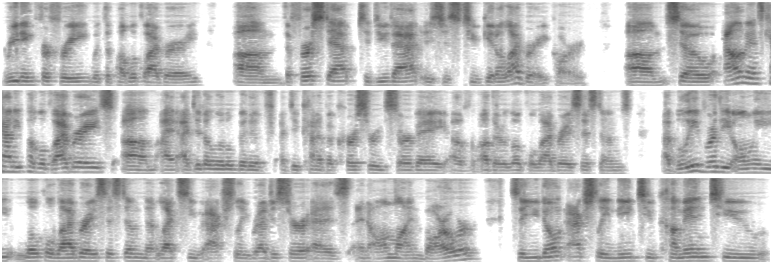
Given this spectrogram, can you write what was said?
reading for free with the public library. Um, the first step to do that is just to get a library card. Um, so Alamance County Public Libraries, um, I, I, did a little bit of, I did kind of a cursory survey of other local library systems. I believe we're the only local library system that lets you actually register as an online borrower. So you don't actually need to come into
